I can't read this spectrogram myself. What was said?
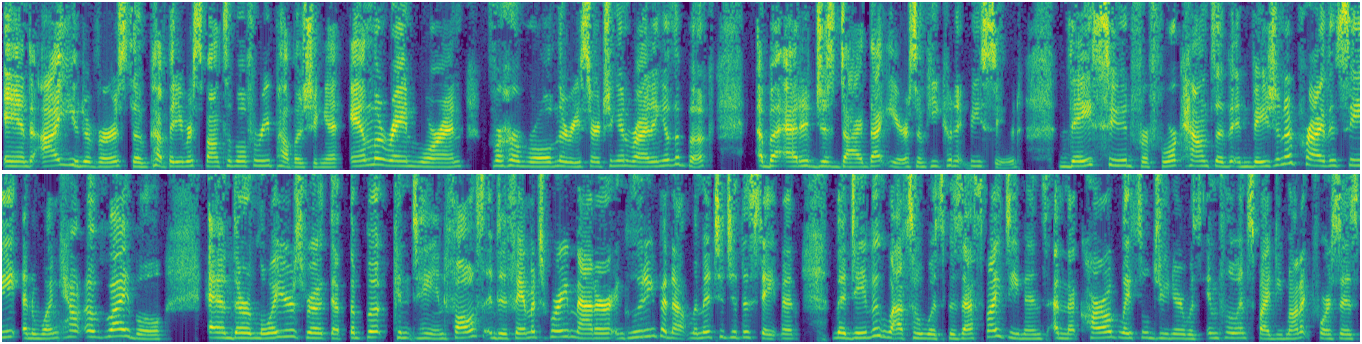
and iUniverse, the company responsible for republishing it, and Lorraine Warren for her role in the researching and writing of the book. But Ed had just died that year, so he couldn't be sued. They sued for four counts of invasion of privacy and one count of libel. And their lawyers wrote that the book contained false and defamatory matter, including but not limited to the statement that David Glatzel was possessed by demons and that Carl Glatzel Jr. was influenced by demonic forces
